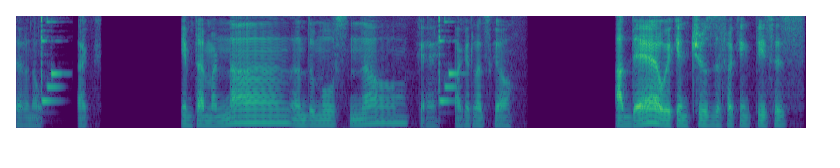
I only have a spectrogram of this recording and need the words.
Seven, no, back. Game timer none. Undo moves no. Okay, fuck it, let's go. Ah, there we can choose the fucking pieces.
